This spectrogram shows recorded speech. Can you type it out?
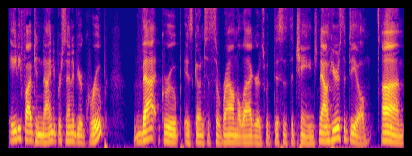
85 to 90% of your group. That group is going to surround the laggards with this is the change. Now, here's the deal. Um,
